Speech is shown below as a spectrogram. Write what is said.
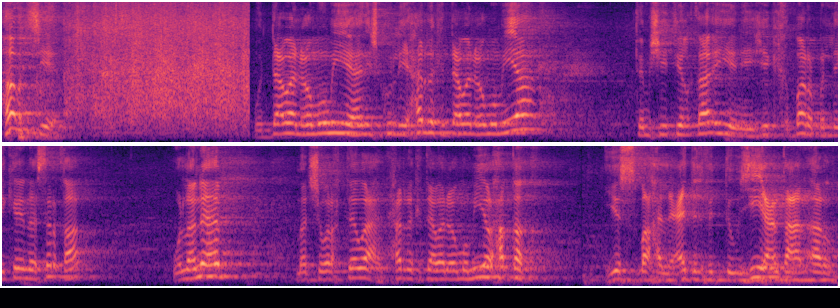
هاو تسير. والدعوة العمومية هذه شكون اللي يحرك الدعوة العمومية؟ تمشي تلقائيا يجيك خبر باللي كاينة سرقة. ولا نهب ما تشور حتى واحد حرك الدعوة العمومية وحقق. يصبح العدل في التوزيع نتاع الأرض.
